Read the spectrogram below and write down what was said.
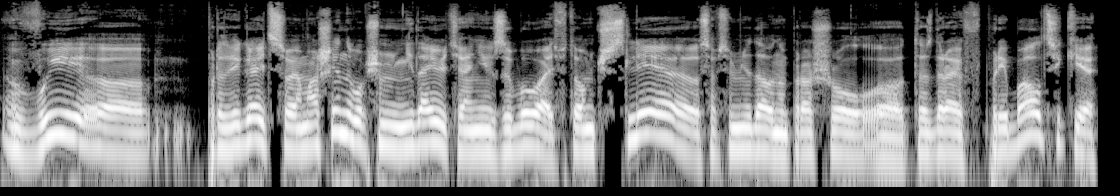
Вы э, продвигаете свои машины, в общем, не даете о них забывать. В том числе, совсем недавно прошел э, тест-драйв в Прибалтике.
